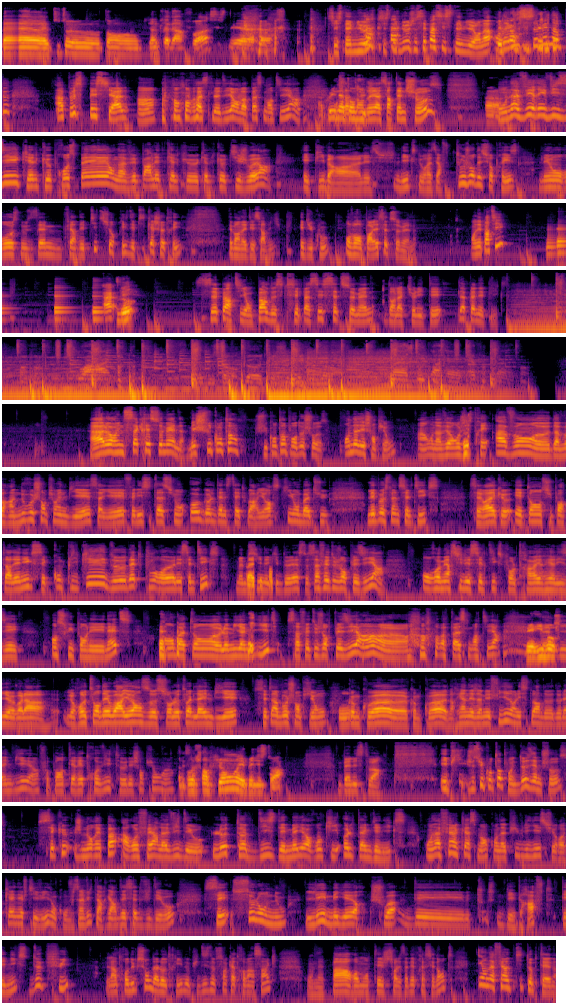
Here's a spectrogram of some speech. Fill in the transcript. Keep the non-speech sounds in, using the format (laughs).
Bah, tout autant bien que la dernière fois, si ce n'est. euh, (laughs) Si ce n'est mieux, si ce n'est mieux, je sais pas si ce n'est mieux. On a, on eu une semaine un peu, un peu spéciale, hein. (laughs) on va se le dire, on va pas se mentir. un peu On inattendu. s'attendait à certaines choses. Voilà. On avait révisé quelques prospects, on avait parlé de quelques, quelques petits joueurs. Et puis, bah, les Knicks nous réservent toujours des surprises. Léon Rose nous aime faire des petites surprises, des petites cachotteries. Et ben, on a été servi. Et du coup, on va en parler cette semaine. On est parti? Allez, Go. c'est parti. On parle de ce qui s'est passé cette semaine dans l'actualité de la planète Knicks. Alors une sacrée semaine, mais je suis content. Je suis content pour deux choses. On a des champions. hein, on avait enregistré avant euh, d'avoir un nouveau champion NBA. Ça y est, félicitations aux Golden State Warriors qui ont battu les Boston Celtics. C'est vrai que étant supporter des Knicks, c'est compliqué de- d'être pour euh, les Celtics, même Bah, si une équipe de l'Est, ça fait toujours plaisir. On remercie les Celtics pour le travail réalisé en sweepant les Nets, en battant euh, le Miami Heat. Ça fait toujours plaisir, hein, euh, (laughs) on va pas se mentir. Les Et rivaux. puis euh, voilà, le retour des Warriors sur le toit de la NBA, c'est un beau champion. Mm. Comme quoi, comme quoi, rien n'est jamais fini dans l'histoire de, de la NBA. Hein. Faut pas enterrer trop vite les champions. Hein. Beau ça. champion et belle histoire. Belle histoire. Et puis, je suis content pour une deuxième chose, c'est que je n'aurai pas à refaire la vidéo, le top 10 des meilleurs rookies all-time Knicks. On a fait un classement qu'on a publié sur euh, KNF TV, donc on vous invite à regarder cette vidéo. C'est, selon nous, les meilleurs choix des, des drafts des Knicks depuis l'introduction de la loterie, depuis 1985. On n'est pas remonté sur les années précédentes. Et on a fait un petit top 10.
